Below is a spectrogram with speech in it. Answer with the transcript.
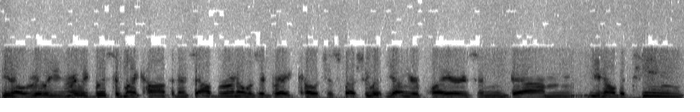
you know, really, really boosted my confidence. Al Bruno was a great coach, especially with younger players, and um, you know, the team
